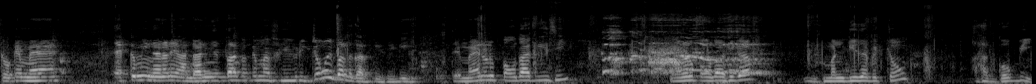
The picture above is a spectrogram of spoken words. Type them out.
ਕਿਉਂਕਿ ਮੈਂ ਇੱਕ ਮਹੀਨਾ ਇਹਨਾਂ ਨੇ ਆਂਡਾ ਨਹੀਂ ਦਿੱਤਾ, ਕਿਉਂਕਿ ਮੈਂ ਫੀਡ 'ਚੋਂ ਹੀ ਬੰਦ ਕਰਤੀ ਸੀਗੀ। ਤੇ ਮੈਂ ਇਹਨਾਂ ਨੂੰ ਪਾਉਂਦਾ ਕੀ ਸੀ? ਮੈਂ ਇਹਨਾਂ ਨੂੰ ਪਾਉਂਦਾ ਸੀਗਾ ਮੰਡੀ ਦੇ ਵਿੱਚੋਂ ਆਹ ਗੋਭੀ।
